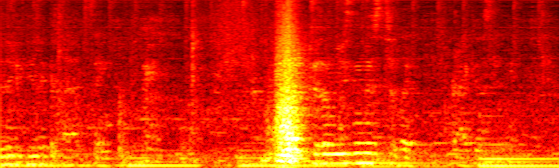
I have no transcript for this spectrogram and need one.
Look, look at that thing. Because I'm using this to like practice. Mm.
